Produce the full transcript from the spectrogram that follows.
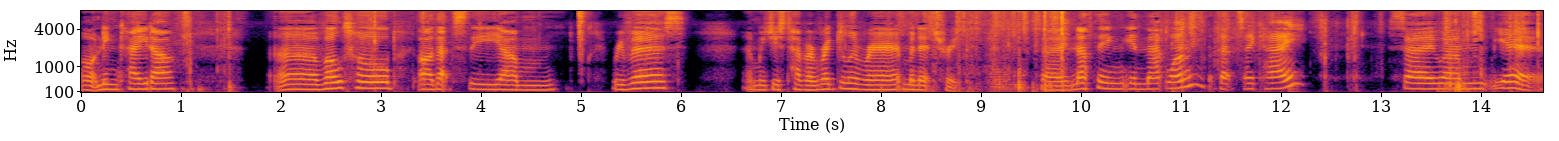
or Nincada, uh, Voltorb, oh that's the um, reverse, and we just have a regular rare Manectric. So nothing in that one, but that's okay. So, um, yeah.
